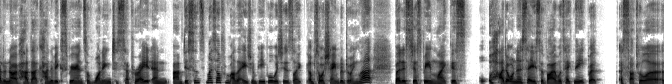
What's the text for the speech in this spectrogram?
I don't know, I've had that kind of experience of wanting to separate and um, distance myself from other Asian people, which is like, I'm so ashamed of doing that. But it's just been like this, I don't want to say survival technique, but a subtler, a,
